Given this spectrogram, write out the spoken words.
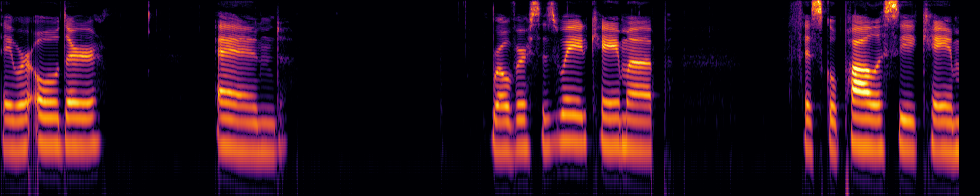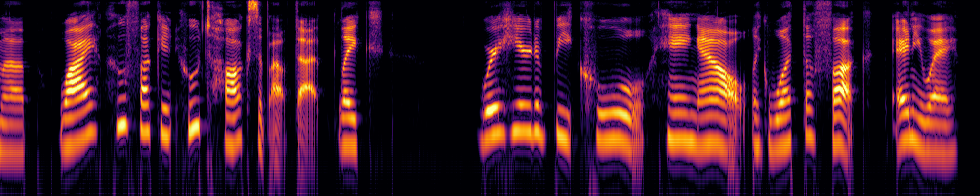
they were older, and Roe versus Wade came up, fiscal policy came up, why? Who fucking who talks about that? Like we're here to be cool, hang out. Like what the fuck? Anyway,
